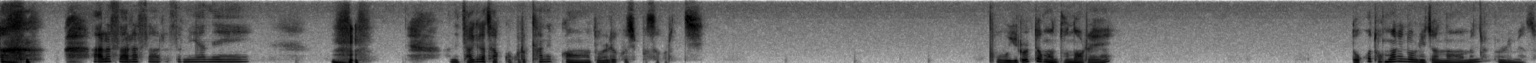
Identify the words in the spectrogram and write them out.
알았어, 알았어, 알았어. 미안해. 아니, 자기가 자꾸 그렇게 하니까 놀리고 싶어서 그렇지. 뭐, 이럴 때만 누나래? 너가 더 많이 놀리잖아. 맨날 놀리면서.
